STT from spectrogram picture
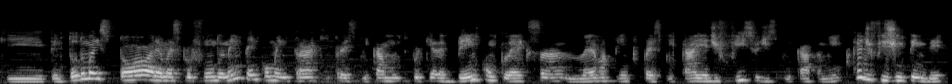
que tem toda uma história mais profunda, nem tem como entrar aqui para explicar muito, porque ela é bem complexa, leva tempo para explicar e é difícil de explicar também, porque é difícil de entender.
